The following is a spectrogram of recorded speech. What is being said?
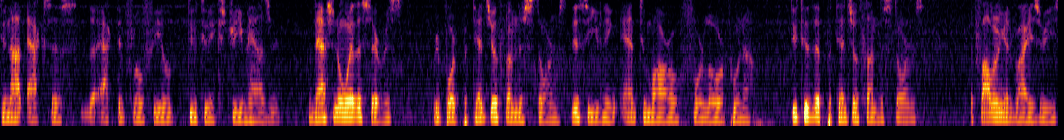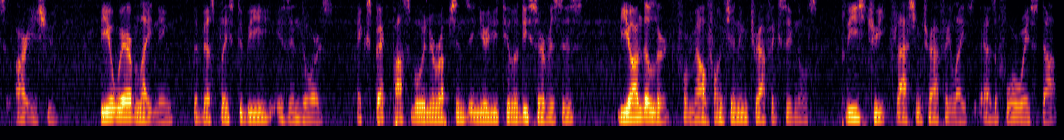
Do not access the active flow field due to extreme hazard. The National Weather Service report potential thunderstorms this evening and tomorrow for Lower Puna. Due to the potential thunderstorms, the following advisories are issued. Be aware of lightning. The best place to be is indoors. Expect possible interruptions in your utility services. Be on the alert for malfunctioning traffic signals. Please treat flashing traffic lights as a four way stop.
